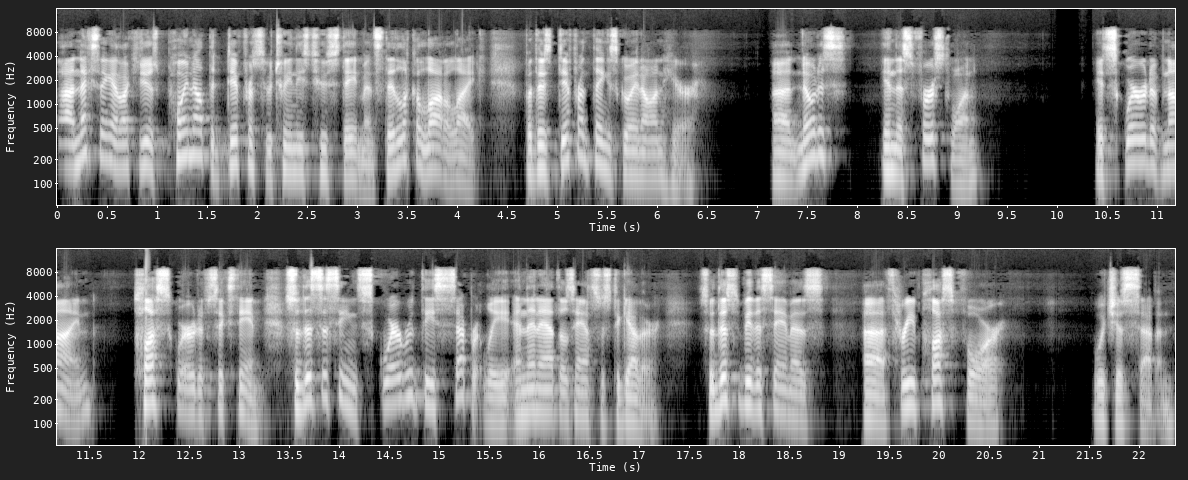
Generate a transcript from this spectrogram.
Uh, next thing I'd like to do is point out the difference between these two statements. They look a lot alike, but there's different things going on here. Uh, notice in this first one, it's square root of 9, plus square root of 16. So this is seeing square root these separately and then add those answers together. So this would be the same as uh, 3 plus 4, which is 7.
